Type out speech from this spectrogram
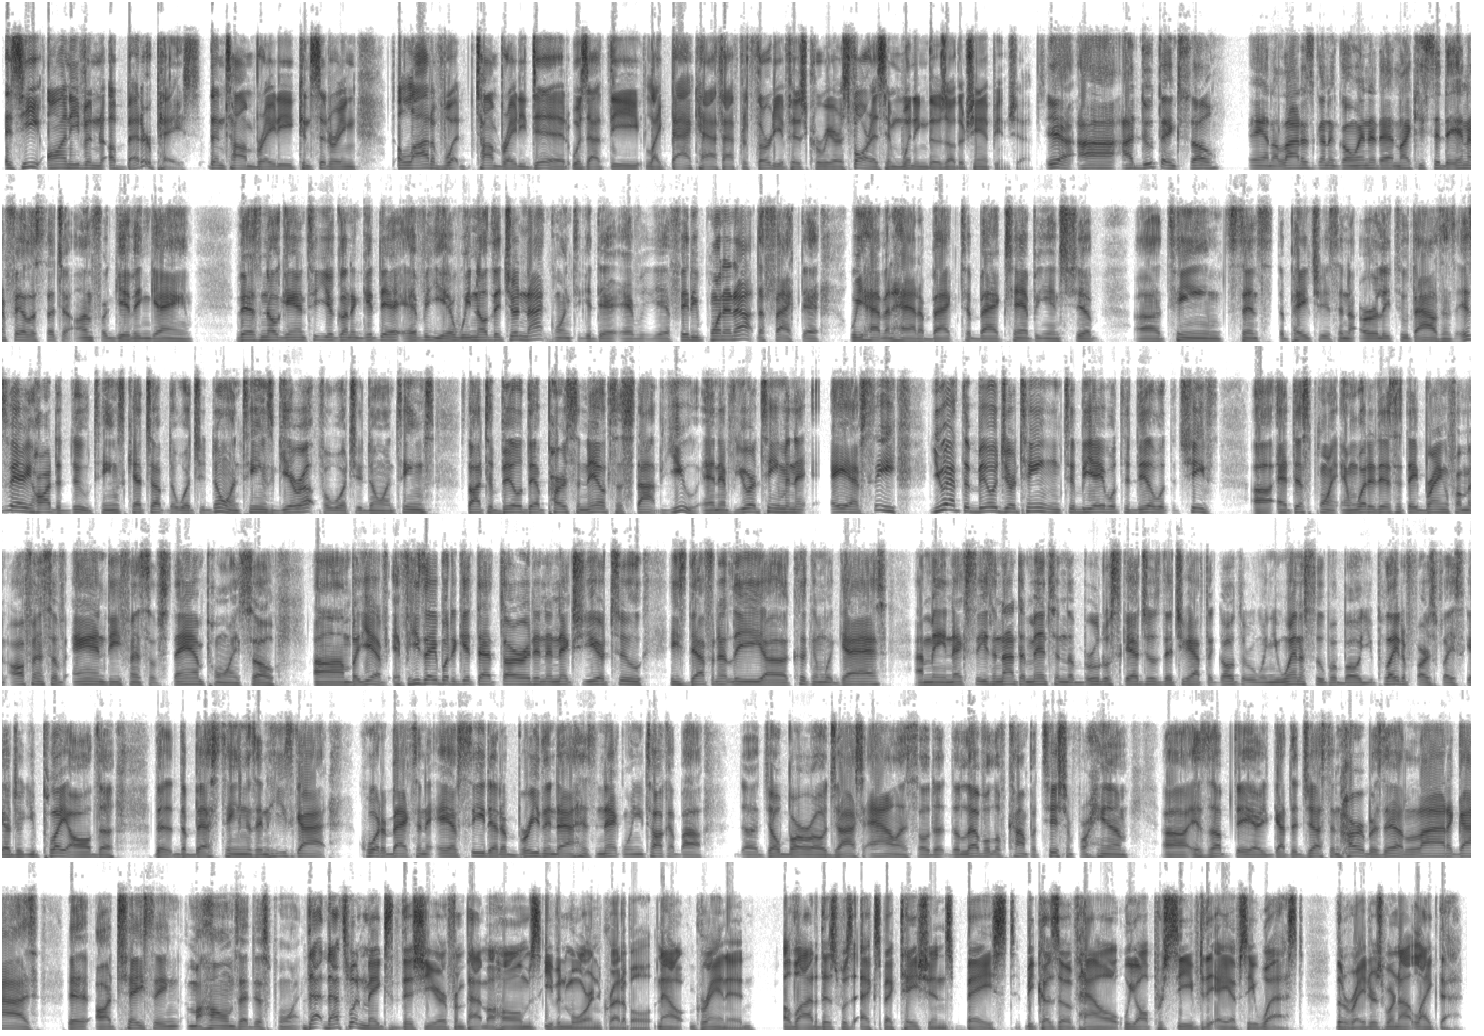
Is he on even a better pace than Tom Brady, considering a lot of what Tom Brady did was at the like back half after 30 of his career, as far as him winning those other championships? Yeah, uh, I do think so. And a lot is going to go into that. And like you said, the NFL is such an unforgiving game. There's no guarantee you're going to get there every year. We know that you're not going to get there every year. Fitty pointed out the fact that we haven't had a back to back championship uh, team since the Patriots in the early 2000s. It's very hard to do. Teams catch up to what you're doing, teams gear up for what you're doing, teams start to build their personnel to stop you. And if you're a team in the AFC, you have to build your team to be able to deal with the Chiefs uh, at this point and what it is that they bring from an offensive and defensive standpoint. So, um, but yeah, if, if he's able to get that third in the next year or two, he's definitely uh, cooking with gas. I mean, next season, not to mention the brutal schedules that you have to go through when you win a Super Bowl. You play the first place schedule, you play all the the, the best teams, and he's got quarterbacks in the AFC that are breathing down his neck when you talk about uh, Joe Burrow, Josh Allen. So the, the level of competition for him uh, is up there. You got the Justin Herberts. There are a lot of guys that are chasing Mahomes at this point. That that's what makes this year from Pat Mahomes even more incredible. Now, granted, a lot of this was expectations based because of how we all perceived the AFC West. The Raiders were not like that.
